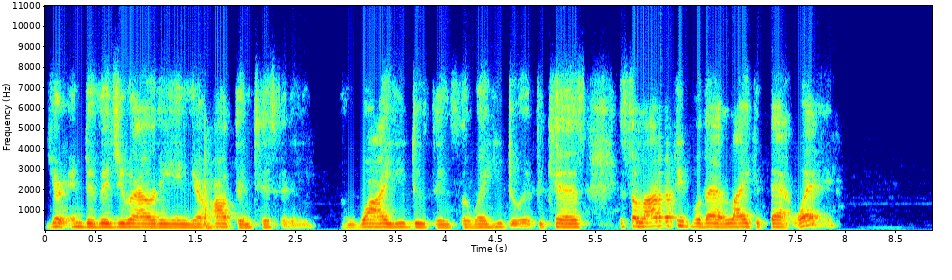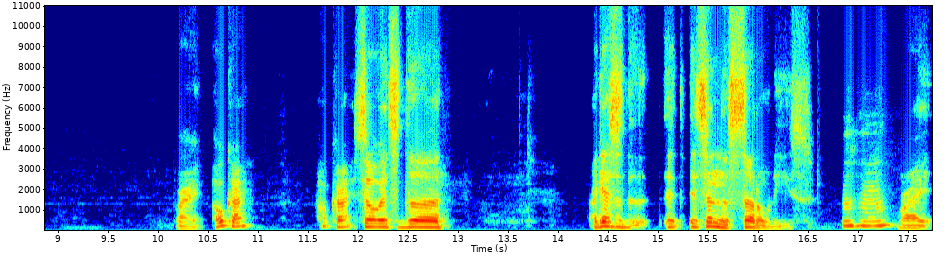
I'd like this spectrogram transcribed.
your individuality and your authenticity, why you do things the way you do it, because it's a lot of people that like it that way. Right. Okay. Okay. So it's the, I guess it's, the, it, it's in the subtleties, mm-hmm. right?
